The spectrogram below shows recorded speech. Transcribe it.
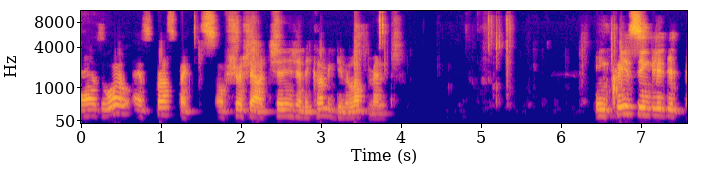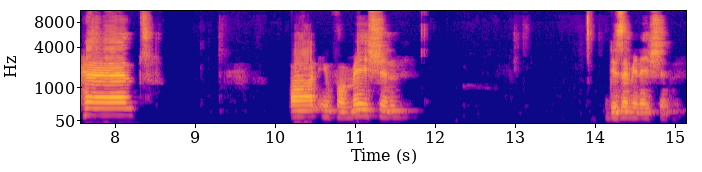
as well as prospects of social change and economic development, increasingly depend on information dissemination.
